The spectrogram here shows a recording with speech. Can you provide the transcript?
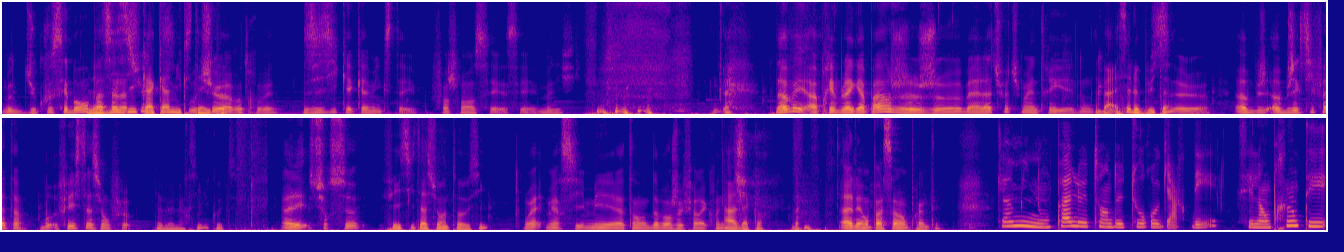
Du coup, c'est bon, on passe à la Zizi suite Kaka Où mixtape. tu as retrouvé Zizi Kaka mixtape. Franchement, c'est c'est magnifique. non, mais après, blague à part, je, je... Bah, là, tu vois, tu m'as intrigué. Donc, Bah, euh, c'est le but, hein. euh, ob- objectif atteint. Bon, félicitations, Flo. Eh ben, merci, écoute. Allez, sur ce. Félicitations à toi aussi. Ouais, merci. Mais attends, d'abord, je vais faire la chronique. Ah, d'accord. Allez, on passe à emprunter. Comme ils n'ont pas le temps de tout regarder, c'est l'emprunter.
